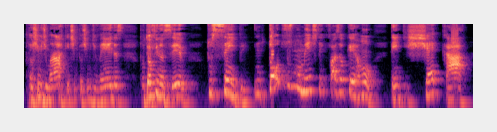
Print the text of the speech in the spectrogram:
pro teu time de marketing, pro teu time de vendas, pro teu financeiro, tu sempre, em todos os momentos, tem que fazer o quê, Ramon? Tem que checar.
